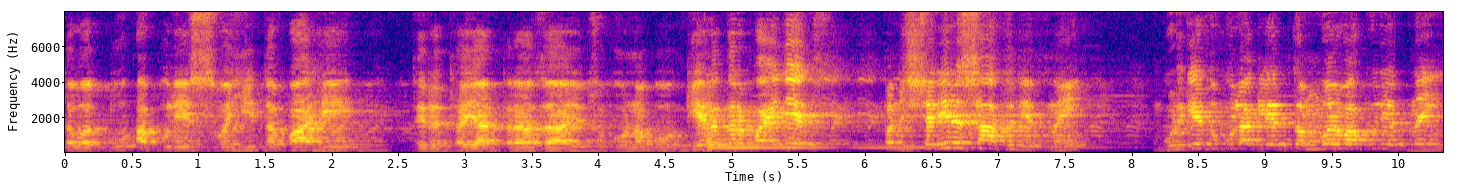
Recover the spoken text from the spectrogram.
तव तू आपुले स्वहित पाहे. तीर्थयात्रा जाय चुकू नको. गेलं तर पाहिजेच. पण शरीर साथ देत नाही. गुडघे दुखू लागले कंबर वापू देत नाही.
